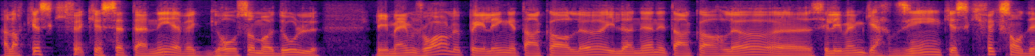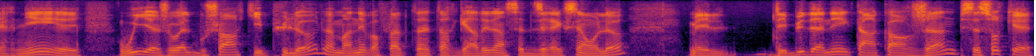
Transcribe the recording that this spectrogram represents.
Alors, qu'est-ce qui fait que cette année, avec grosso modo les mêmes joueurs, le Payling est encore là, Ilonen est encore là, euh, c'est les mêmes gardiens. Qu'est-ce qui fait que son dernier, euh, oui, il y a Joël Bouchard qui est plus là. Là. À un moment donné, il va falloir peut-être regarder dans cette direction-là. Mais début d'année est encore jeune. Puis c'est sûr qu'il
